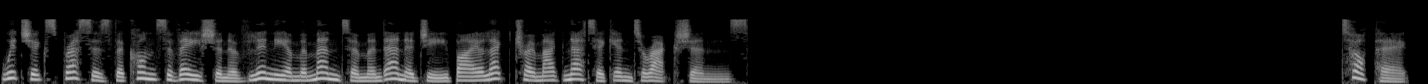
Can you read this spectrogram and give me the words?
which expresses the conservation of linear momentum and energy by electromagnetic interactions. Topic:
